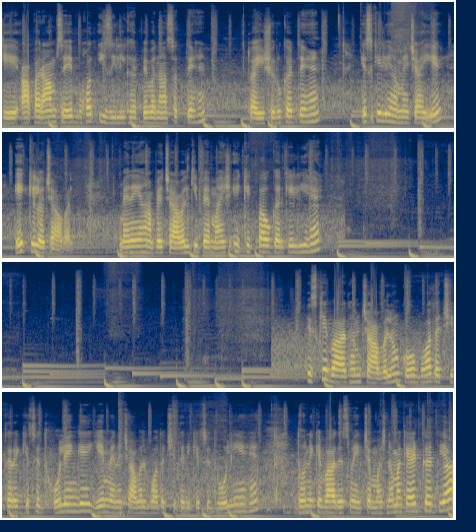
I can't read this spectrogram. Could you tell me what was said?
कि आप आराम से बहुत इजीली घर पे बना सकते हैं। तो आइए शुरू करते हैं। इसके लिए हमें चाहिए एक किलो चावल। मैंने यहाँ पे चावल की पैमाइश एक एक पाव करके ली है। इसके बाद हम चावलों को बहुत अच्छी तरीके से धो लेंगे। ये मैंने चावल बहुत अच्छी तरीके से धो लिए हैं। धोने के बाद इसमें एक चम्मच नमक ऐड कर दिया।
